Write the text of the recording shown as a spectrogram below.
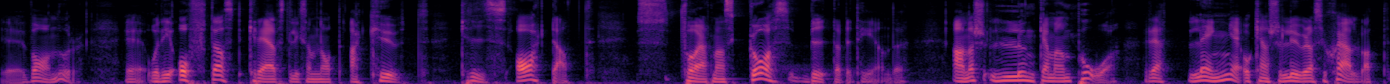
eh, vanor. Eh, och det är oftast krävs det liksom något akut krisartat för att man ska byta beteende. Annars lunkar man på rätt länge och kanske lurar sig själv att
